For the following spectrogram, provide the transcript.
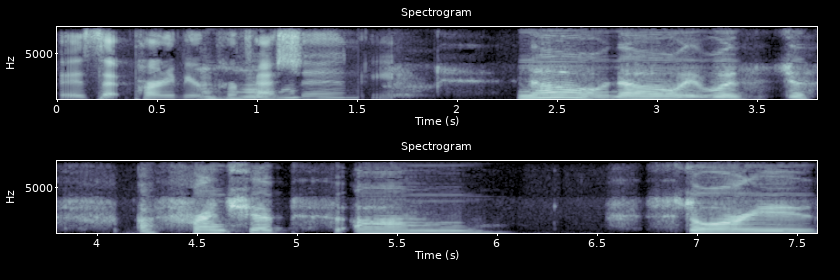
is that part of your mm-hmm. profession? No, no, it was just a friendships, um, stories.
